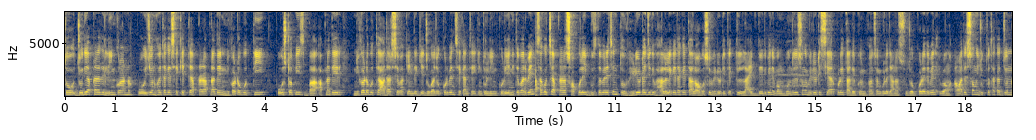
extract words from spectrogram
তো যদি আপনাদের লিঙ্ক করানোর প্রয়োজন হয়ে থাকে, সেক্ষেত্রে আপনারা আপনাদের নিকটবর্তী পোস্ট অফিস বা আপনাদের নিকটবর্তী আধার সেবা কেন্দ্রে গিয়ে যোগাযোগ করবেন। সেখান থেকে কিন্তু লিঙ্ক করিয়ে নিতে পারবেন। আশা করছি আপনারা সকলেই বুঝতে পেরেছেন। তো ভিডিওটা যদি ভালো লেগে থাকে, তাহলে অবশ্যই ভিডিওটিতে একটি লাইক দিয়ে দেবেন এবং বন্ধুদের সঙ্গে ভিডিওটি শেয়ার করে তাদেরকে ইনফরমেশনগুলো জানার সুযোগ করে দেবেন এবং আমাদের সঙ্গে যুক্ত থাকার জন্য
